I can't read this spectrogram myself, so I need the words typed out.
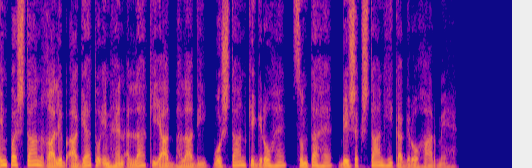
ان پشتان غالب آ گیا تو انہیں اللہ کی یاد بھلا دی، وہ شتان کے گروہ ہیں، سنتا ہے، بے شک شتان ہی کا گروہ ہار میں ہے۔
